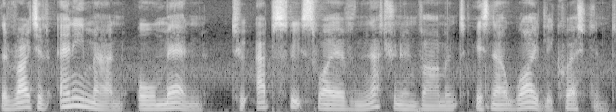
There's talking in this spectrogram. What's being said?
the right of any man or men to absolute sway over the natural environment is now widely questioned.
